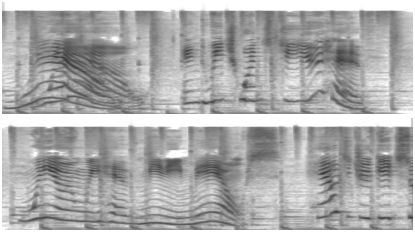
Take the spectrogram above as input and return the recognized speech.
Wow! And which ones do you have? We only have Minnie Mouse. How did you get so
